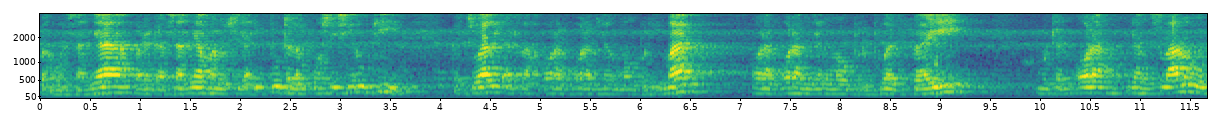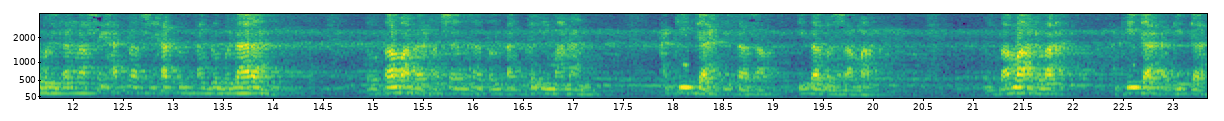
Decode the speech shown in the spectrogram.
bahwasanya pada dasarnya manusia itu dalam posisi rugi kecuali adalah orang-orang yang mau beriman, orang-orang yang mau berbuat baik, kemudian orang yang selalu memberikan nasihat-nasihat tentang kebenaran, terutama adalah nasihat tentang keimanan, akidah kita kita bersama terutama adalah akidah akidah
